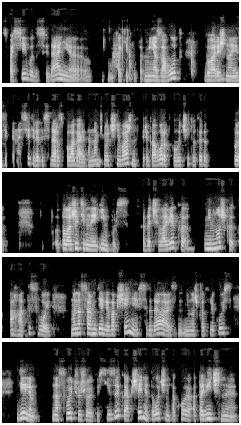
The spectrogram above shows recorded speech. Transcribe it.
спасибо, до свидания, какие-то там меня зовут, говоришь на языке носителя, это всегда располагает. А нам же очень важно в переговорах получить вот этот положительный импульс, когда человек немножко, ага, ты свой. Мы на самом деле в общении всегда, немножко отвлекусь, делим на свой-чужой. То есть язык и общение – это очень такое атовичное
